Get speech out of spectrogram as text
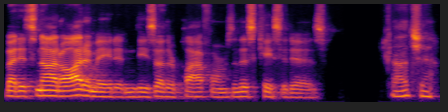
but it's not automated in these other platforms. In this case it is. Gotcha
